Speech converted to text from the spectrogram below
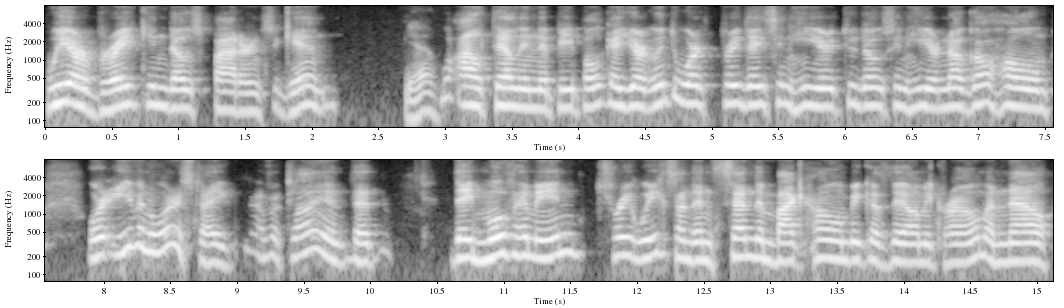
we are breaking those patterns again. Yeah. I'll telling the people, okay, you're going to work three days in here, two days in here, now go home. Or even worse, I have a client that they move him in three weeks and then send him back home because the Omicron, and now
